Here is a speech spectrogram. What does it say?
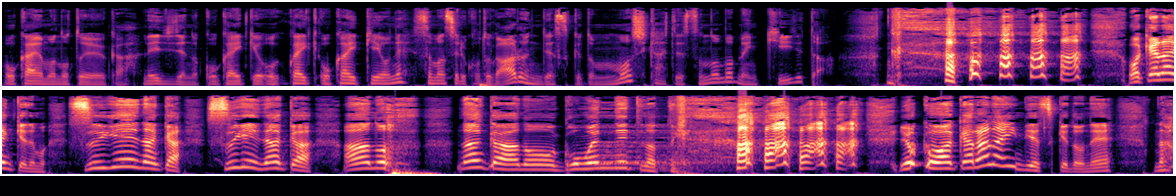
お買い物というか、レジでのお会計、お会お会計をね、済ませることがあるんですけども、もしかしてその場面聞いてた？わからんけども、すげえなんか、すげえなんか、あの、なんかあの、ごめんねってなった。よくわからないんですけどね。なん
